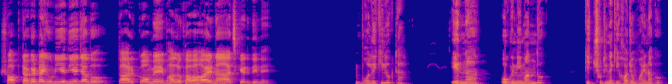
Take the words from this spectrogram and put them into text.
সব টাকাটাই উড়িয়ে দিয়ে যাব তার কমে ভালো খাওয়া হয় না আজকের দিনে। বলে কি লোকটা? এর না অগ্নিমান্দ? কিচ্ছুটি নাকি হজম হয় না কো?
